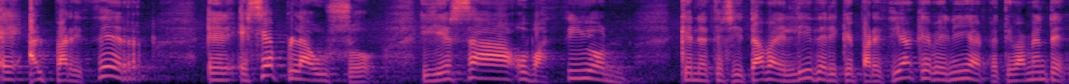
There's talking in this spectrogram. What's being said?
Eh, al parecer, eh, ese aplauso y esa ovación que necesitaba el líder y que parecía que venía efectivamente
